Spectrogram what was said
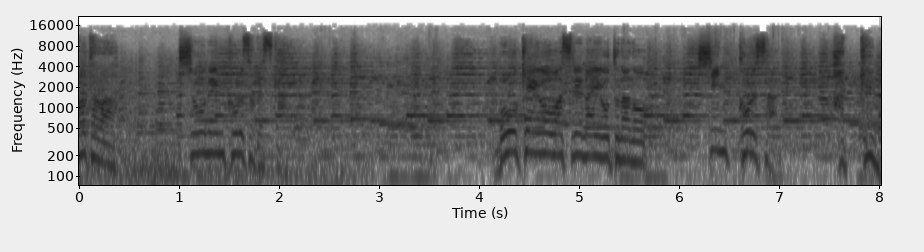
あなたは少年コルサですか？冒険を忘れない大人の新コルサ発見。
